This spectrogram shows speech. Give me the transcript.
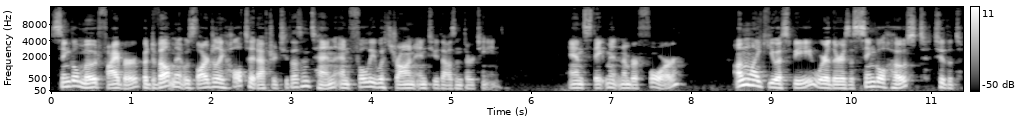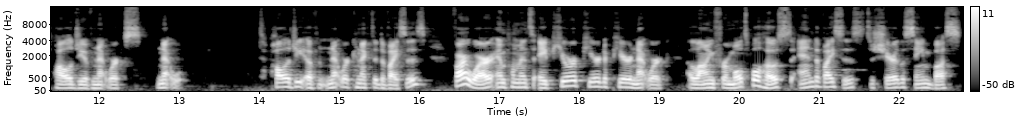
single mode fiber, but development was largely halted after 2010 and fully withdrawn in 2013. And statement number four. Unlike USB, where there is a single host to the topology of networks net, topology of network connected devices, FireWire implements a pure peer-to-peer network, allowing for multiple hosts and devices to share the same bus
